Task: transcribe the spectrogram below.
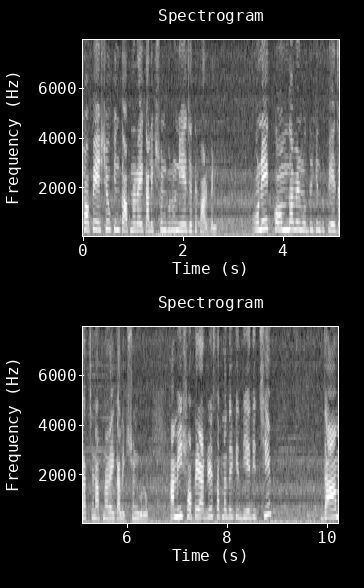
শপে এসেও কিন্তু আপনারা এই কালেকশনগুলো নিয়ে যেতে পারবেন। অনেক কম দামের মধ্যে কিন্তু পেয়ে যাচ্ছেন আপনারা এই কালেকশনগুলো। আমি শপের অ্যাড্রেস আপনাদেরকে দিয়ে দিচ্ছি। দাম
